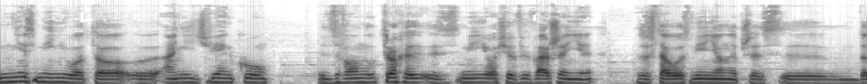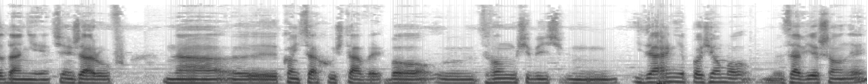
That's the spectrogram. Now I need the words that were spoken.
Nie zmieniło to ani dźwięku dzwonu, trochę zmieniło się wyważenie zostało zmienione przez y, dodanie ciężarów na y, końcach huśtawek, bo dzwon musi być idealnie poziomo zawieszony,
